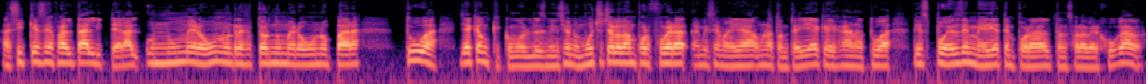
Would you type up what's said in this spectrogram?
Así que hace falta literal un número uno, un receptor número uno para Ya que aunque como les menciono, muchos ya lo dan por fuera, a mí se me haría una tontería que dejaran a Tua después de media temporada tan solo haber jugado.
